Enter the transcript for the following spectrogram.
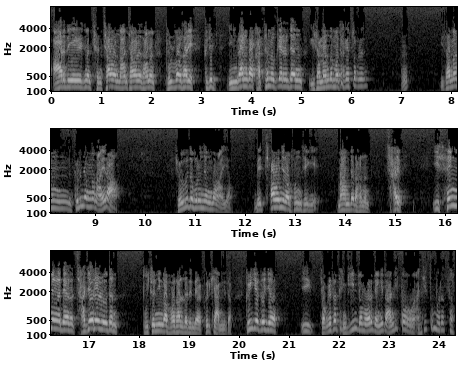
아래도 얘기했지만 천차원, 만차원에 사는 불보살이 그저 인간과 같은 어깨를 댄 2, 3만도 못하겠어, 그래? 응? 2, 3만 그런 정도는 아니라. 적어도 그런 정도는 아니야. 몇 차원이 높은 세계, 마음대로 하는 자유, 이 생명에 대해서 자제를 얻은 부처님과 보살들인데 그렇게 합니다. 그게 그저 이 쪽에서 댕기긴 좀 오래 댕기도 안직도 안직도 멀었어.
